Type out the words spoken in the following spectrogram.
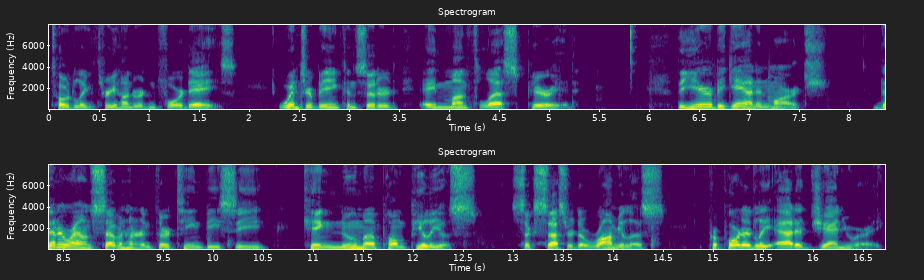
totaling 304 days, winter being considered a month less period. The year began in March. Then, around 713 BC, King Numa Pompilius, successor to Romulus, purportedly added January,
